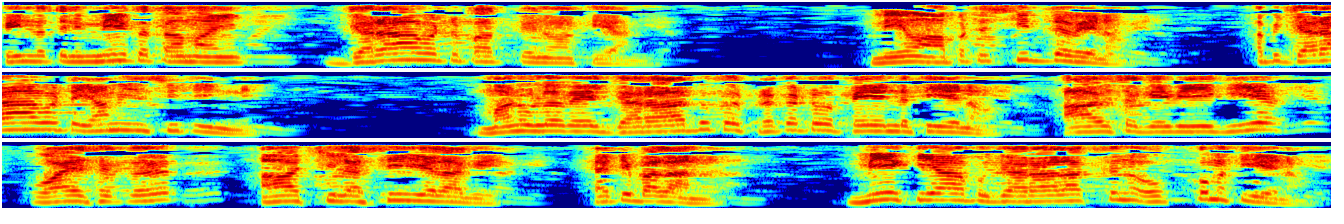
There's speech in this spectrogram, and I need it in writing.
පින්නතිනි මේක තමයි ජරාවටපත් වෙනවා කියන්නේ. මේවා අපට සිද්ධ වෙනවා. අපි ජරාවට යමින් සිටින්නේ. මනුලවේ ජරා දුක ප්‍රකටව පේන්න තියෙනවා. ආයුෂ ගෙවි ගිය වයසක ආච්චිලා සීයලාගේ ඇති බලන්න. මේ කියාපු ජරා ලක්ෂණ ඔක්කොම තියෙනවා.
